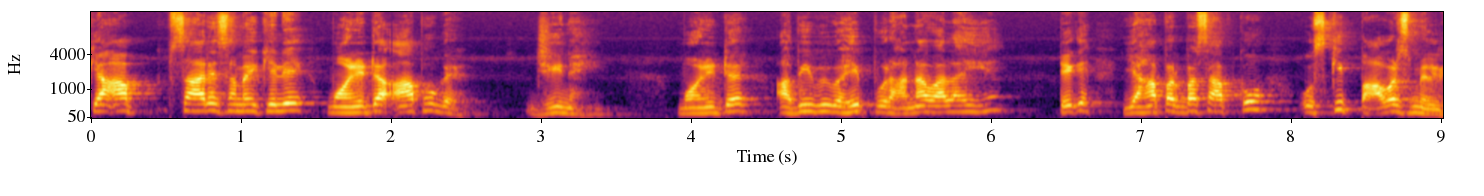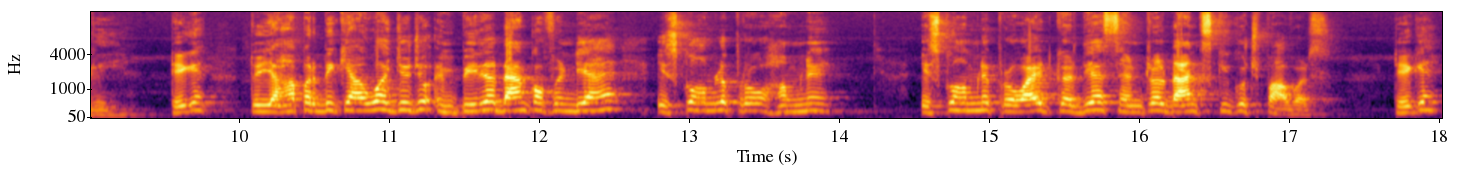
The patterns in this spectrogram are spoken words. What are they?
क्या आप सारे समय के लिए मॉनिटर आप हो गए? जी नहीं। मॉनिटर अभी भी वही पुराना वाला ही है, ठीक है? यहाँ पर बस आपको उसकी पावर्स मिल गई हैं, ठीक है? तो यहाँ पर भी क्या हुआ? जो जो इंपीरियल बैंक ऑफ़ इंडिया है, इसको हम लोग हमने, इसको हमने प्रोवाइड कर दिया सेंट्रल बैंक्स की कुछ पावर्स ठीक है?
